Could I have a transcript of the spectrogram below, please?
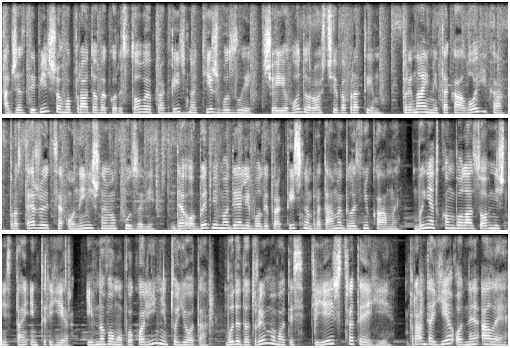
адже здебільшого Prado використовує практично ті ж вузли, що його дорожчий побратим. Принаймні така логіка простежується у нинішньому кузові, де обидві моделі були практично братами-близнюками. Винятком була зовнішність та інтер'єр. І в новому поколінні Toyota буде дотримуватись тієї ж стратегії. Правда, є одне але,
